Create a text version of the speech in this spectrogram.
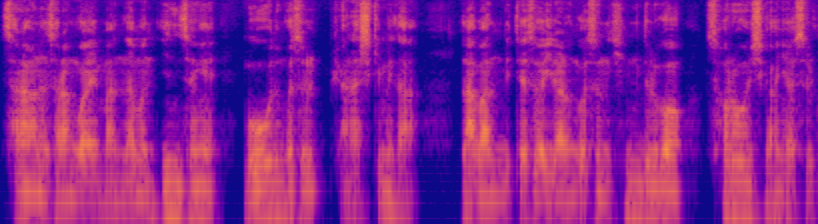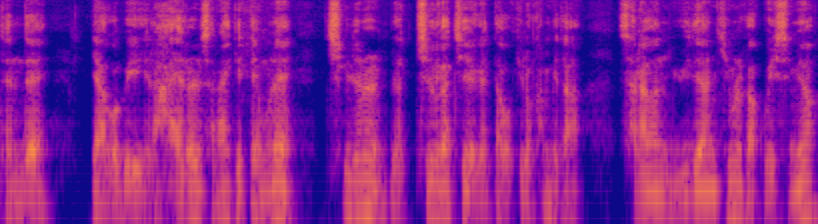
사랑하는 사람과의 만남은 인생의 모든 것을 변화시킵니다. 라반 밑에서 일하는 것은 힘들고 서러운 시간이었을 텐데 야곱이 라헬을 사랑했기 때문에 7년을 며칠같이 여겼다고 기록합니다. 사랑은 위대한 힘을 갖고 있으며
